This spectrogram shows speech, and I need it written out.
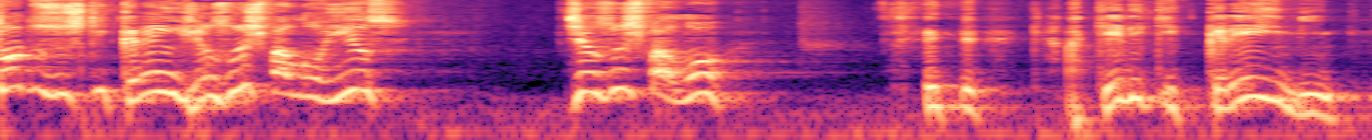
todos os que creem, Jesus falou isso. Jesus falou: aquele que crê em mim,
